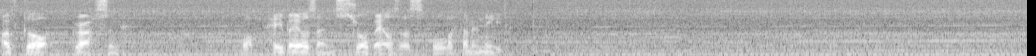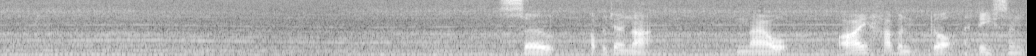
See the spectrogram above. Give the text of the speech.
I've got grass and well hay bales and straw bales. That's all I kind of need. So I'll be doing that. Now I haven't got a decent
